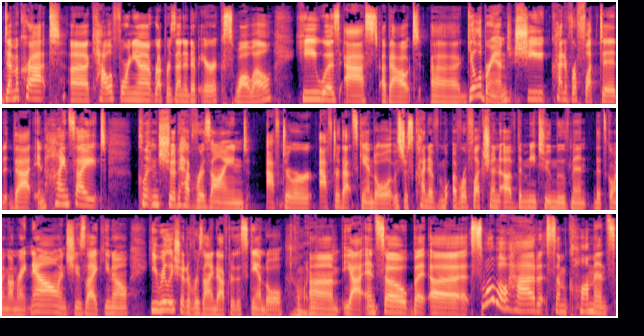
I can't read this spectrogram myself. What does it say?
Democrat uh, California Representative Eric Swalwell, he was asked about uh, Gillibrand. She kind of reflected that in hindsight, Clinton should have resigned after after that scandal it was just kind of a reflection of the me too movement that's going on right now and she's like you know he really should have resigned after the scandal Oh my gosh. um, yeah, and so, but uh, Swalwell had some comments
